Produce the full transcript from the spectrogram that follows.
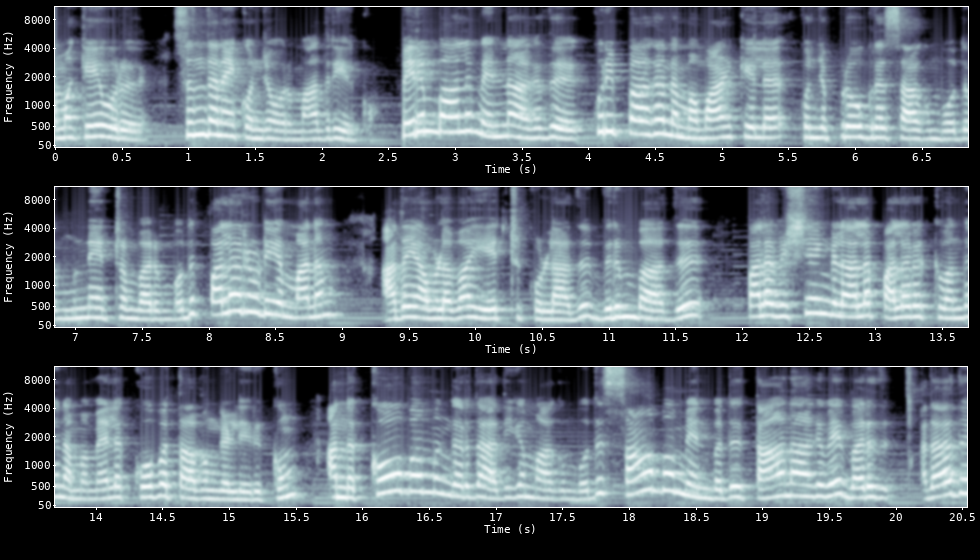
நமக்கே ஒரு சிந்தனை கொஞ்சம் ஒரு மாதிரி இருக்கும். பெரும்பாலும் என்ன ஆகுது? குறிப்பாக நம்ம வாழ்க்கையில் கொஞ்சம் ப்ரோக்ரஸ் ஆகும்போது முன்னேற்றம் வரும்போது பலருடைய மனம் அதை அவ்வளவா ஏற்றுக்கொள்ளாது விரும்பாது. பல விஷயங்களால் பலருக்கு வந்து நம்ம மேலே கோபத்தாபங்கள் இருக்கும். அந்த கோபம்ங்கிறது அதிகமாகும் போது சாபம் என்பது தானாகவே வருது. அதாவது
